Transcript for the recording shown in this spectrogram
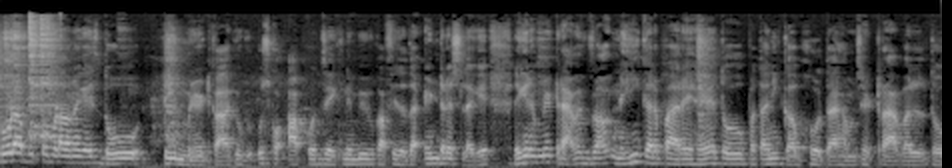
थोड़ा बहुत तो बड़ा होना गैस दो तीन मिनट का, क्योंकि उसको आपको देखने में भी काफ़ी ज़्यादा इंटरेस्ट लगे। लेकिन हमने ट्रैवल व्लॉग नहीं कर पा रहे हैं तो पता नहीं कब होता है हमसे ट्रैवल तो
